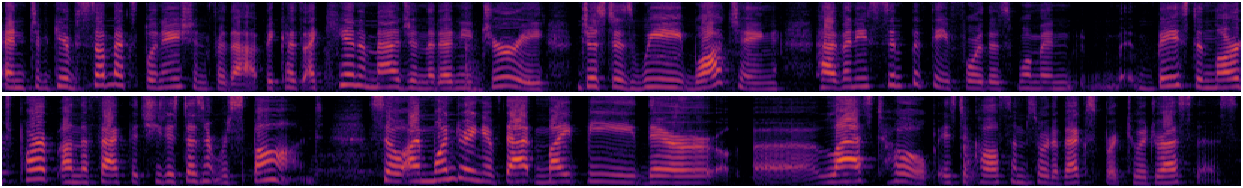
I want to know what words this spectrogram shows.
and to give some explanation for that, because I can't imagine that any jury, just as we watching, have any sympathy for this woman, based in large part on the fact that she just doesn't respond. So I'm wondering if that might be their uh, last hope, is to call some sort of expert to address this.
